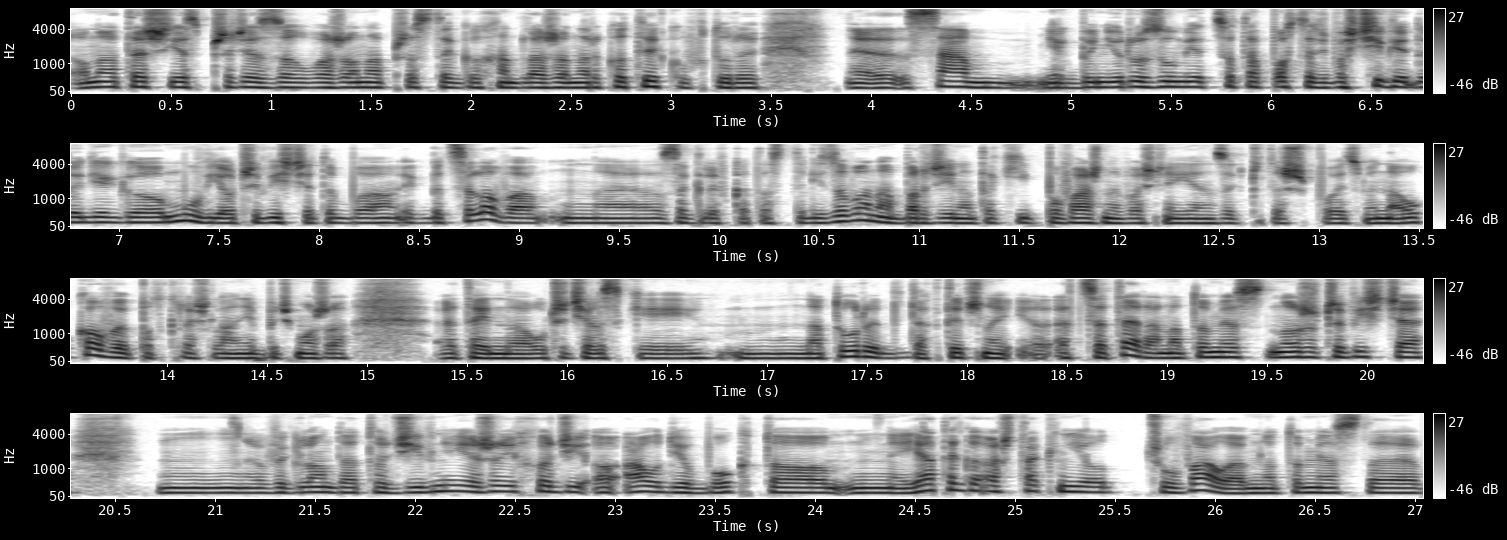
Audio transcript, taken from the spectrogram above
ona też jest przecież zauważona przez tego handlarza narkotyków, który sam jakby nie rozumie, co ta postać właściwie do niego mówi. Oczywiście to była jakby celowa zagrywka, ta stylizowana bardziej na taki poważny właśnie język, czy też powiedzmy naukowy, podkreślanie być może tej nauczycielskiej natury dydaktycznej, etc. Natomiast no rzeczywiście mm, to dziwnie. Jeżeli chodzi o audiobook, to mm, ja tego aż tak nie odczuwałem, natomiast e,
